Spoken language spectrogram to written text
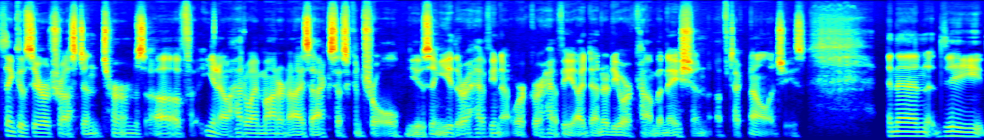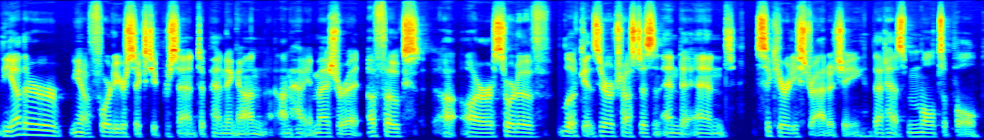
think of zero trust in terms of you know how do I modernize access control using either a heavy network or heavy identity or a combination of technologies and then the the other you know 40 or 60 percent depending on on how you measure it of folks uh, are sort of look at zero trust as an end-to-end security strategy that has multiple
